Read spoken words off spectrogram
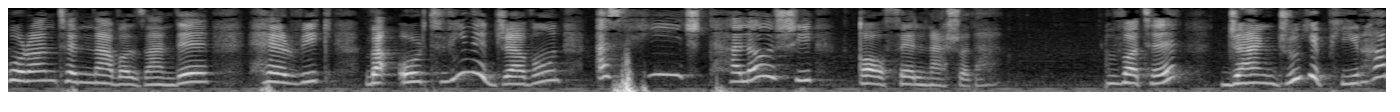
هورانت نوازنده هرویک و اورتوین جوان از هیچ تلاشی قافل نشدند. واته جنگجوی پیر هم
